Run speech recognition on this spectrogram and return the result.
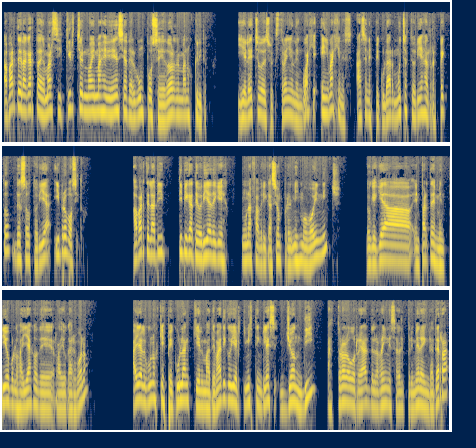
aparte de la carta de Marci Kircher, no hay más evidencias de algún poseedor del manuscrito. Y el hecho de su extraño lenguaje e imágenes hacen especular muchas teorías al respecto de su autoría y propósito. Aparte de la típica teoría de que es una fabricación por el mismo Voynich, lo que queda en parte desmentido por los hallazgos de radiocarbono, hay algunos que especulan que el matemático y alquimista inglés John Dee, astrólogo real de la reina Isabel I de Inglaterra,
